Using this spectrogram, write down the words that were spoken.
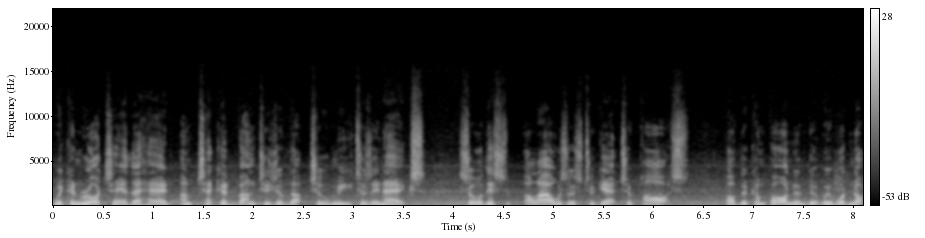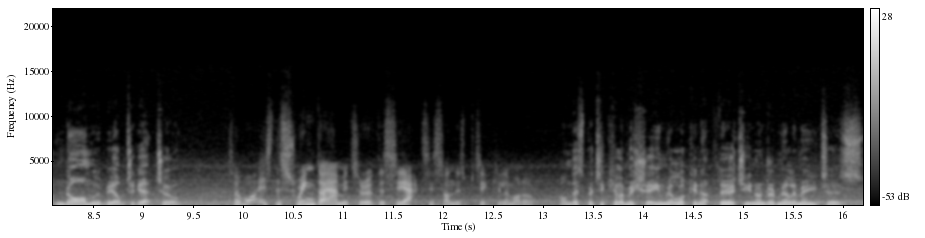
we can rotate the head and take advantage of that two meters in X. So this allows us to get to parts of the component that we would not normally be able to get to. So what is the swing diameter of the C-axis on this particular model? On this particular machine we're looking at 1300 millimeters.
